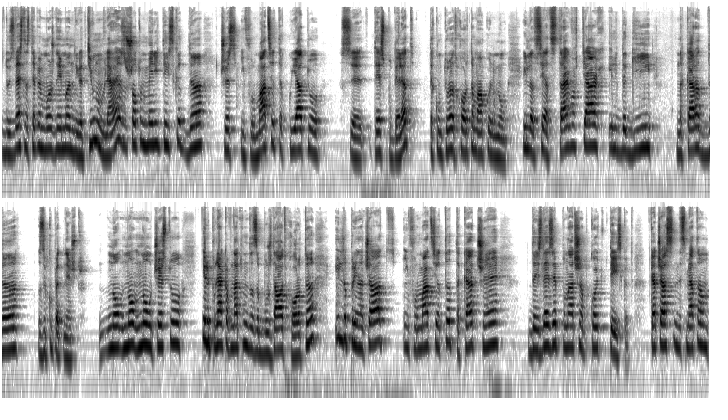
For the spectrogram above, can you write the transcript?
до известна степен може да има негативно влияние, защото медиите искат да чрез информацията, която се, те споделят, да контролират хората малко или много. Или да сеят страх в тях, или да ги накарат да закупят нещо. Но, но много често или по някакъв начин да заблуждават хората, или да приначават информацията така, че да излезе по начина, по който те искат. Така че аз не смятам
